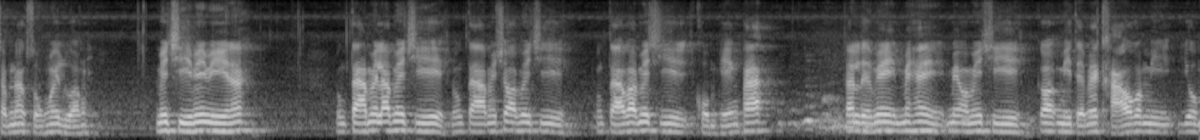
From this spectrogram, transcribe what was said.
สำนักสงฆ์ห้วยหลวงแม่ชีไม่มีนะหลวงตาไม่รับแม่ชีหลวงตาไม่ชอบแม่ชีหลวงตาว่าแม่ชีข่มเหงพระท่านเลยไม่ไม่ให้ไม่เอาแม่ชี ก็มีแต่แม่ขาวก็มีโยม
